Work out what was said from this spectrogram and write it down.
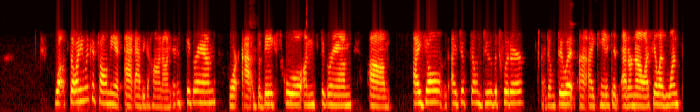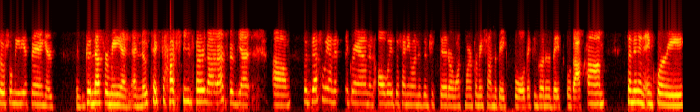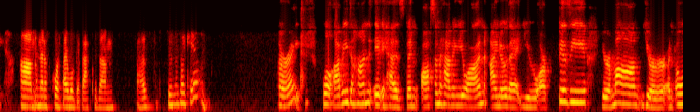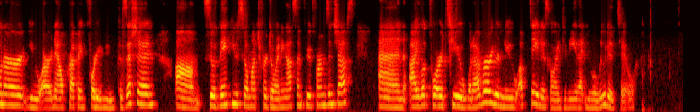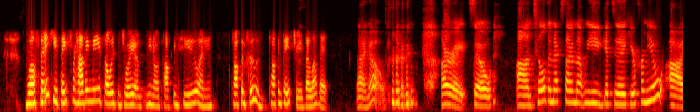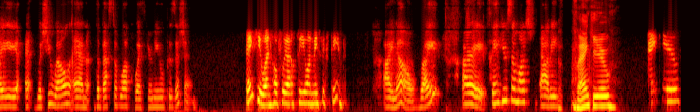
Well, so anyone can follow me at, at Abby DeHaan on Instagram or at the Bake School on Instagram. Um, I don't. I just don't do the Twitter. I don't do it. I, I can't get. I don't know. I feel like one social media thing is is good enough for me, and and no TikTok either. Not active yet. Um, so definitely on Instagram, and always if anyone is interested or wants more information on the Bake School, they can go to thebakeschool.com, send in an inquiry, um, and then of course I will get back to them as soon as I can. All right. Well, Abby DeHaan, it has been awesome having you on. I know that you are busy, you're a mom, you're an owner, you are now prepping for your new position. Um, so thank you so much for joining us on Food Farms and Chefs. And I look forward to whatever your new update is going to be that you alluded to. Well, thank you. Thanks for having me. It's always a joy of, you know, talking to you and talking food, talking pastries. I love it. I know. All right. So until the next time that we get to hear from you, I eh, wish you well and the best of luck with your new position. Thank you. And hopefully I'll see you on May 16th. I know, right? All right. Thank you so much, Abby. Thank you. Thank you.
